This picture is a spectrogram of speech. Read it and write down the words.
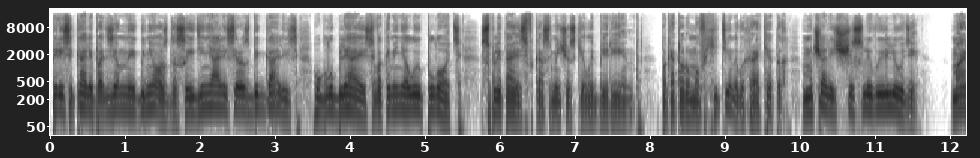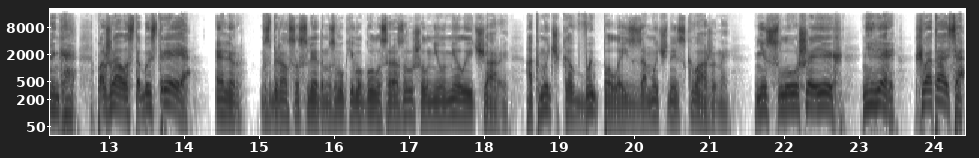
пересекали подземные гнезда, соединялись и разбегались, углубляясь в окаменелую плоть, сплетаясь в космический лабиринт, по которому в хитиновых ракетах мчались счастливые люди. «Маленькая, пожалуйста, быстрее!» Эллер Взбирался следом, звук его голоса разрушил неумелые чары. Отмычка выпала из замочной скважины. «Не слушай их! Не верь! Хватайся!»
